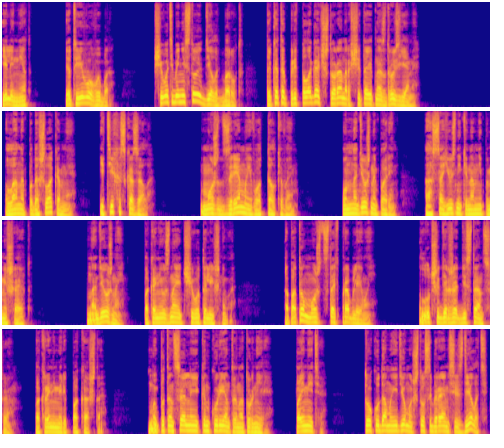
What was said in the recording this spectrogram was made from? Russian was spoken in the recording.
или нет. Это его выбор. Чего тебе не стоит делать, Барут, так это предполагать, что Раннер считает нас друзьями. Лана подошла ко мне и тихо сказала. «Может, зря мы его отталкиваем? Он надежный парень, а союзники нам не помешают». Надежный, пока не узнает чего-то лишнего. А потом может стать проблемой. Лучше держать дистанцию, по крайней мере, пока что. Мы потенциальные конкуренты на турнире. Поймите, то, куда мы идем и что собираемся сделать...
